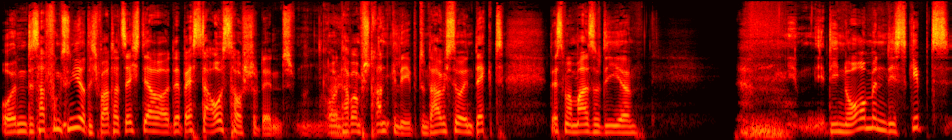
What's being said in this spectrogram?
Und das hat funktioniert. Ich war tatsächlich der, der beste Austauschstudent und habe am Strand gelebt. Und da habe ich so entdeckt, dass man mal so die die Normen, die es gibt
